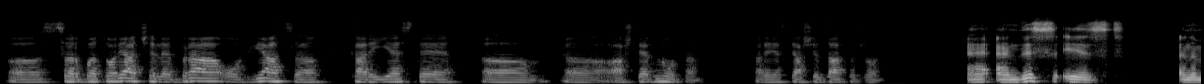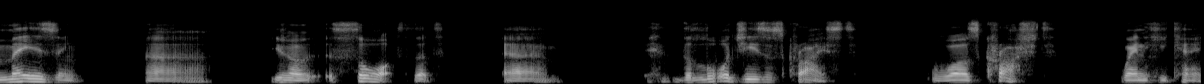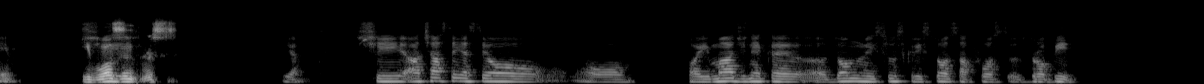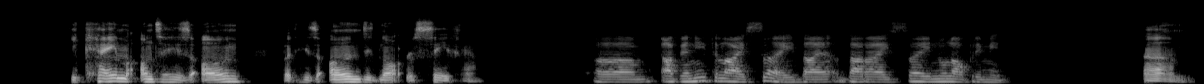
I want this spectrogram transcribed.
uh, sărbătorea, celebra o viață care este uh, uh, așternută, care este așezată jos. And this is an amazing, uh, you know, thought that um, the Lord Jesus Christ was crushed when he came. He Și- wasn't, Yeah. Și aceasta este o, o, o imagine că uh, Domnul Isus Hristos a fost zdrobit. he came unto his own, but his own did not receive him. Uh, a venit la ai săi, dar, dar ai săi nu l-au primit. Um,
